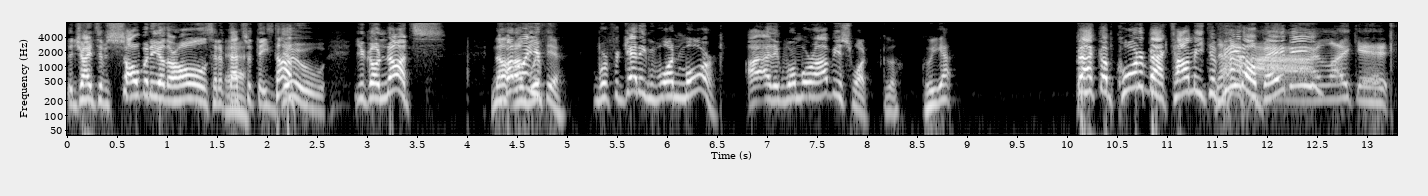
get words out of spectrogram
the Giants have so many other holes, and if that's what they do, you go nuts. No, By the I'm way, with you're- We're forgetting one more. I, I think one more obvious one. Go- Who you got? Backup quarterback Tommy DeVito, I baby. I like it.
